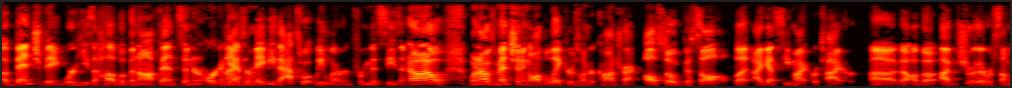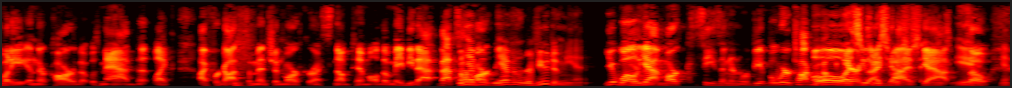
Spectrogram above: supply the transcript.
a bench big, where he's a hub of an offense and an organizer. Maybe that's what we learned from this season. Oh, oh, when I was mentioning all the Lakers under contract, also Gasol, but I guess he might retire. Uh, although I'm sure there was somebody in their car that was mad that like I forgot to mention Mark or I snubbed him. Although maybe that that's We on Mark. we haven't reviewed him yet. Yeah, well, Yeah. yeah, Mark season in review, but we were talking Oh, about I the guaranteed I see what you're guys. saying. Yeah. So yeah.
